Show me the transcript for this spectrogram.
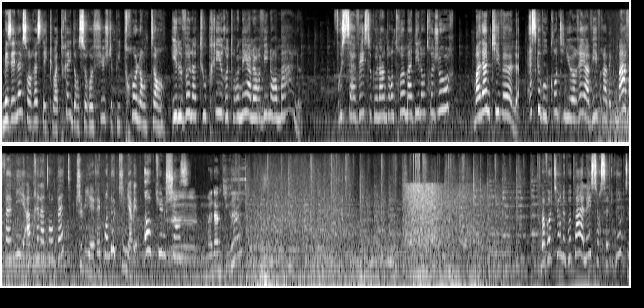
Mes élèves sont restés cloîtrés dans ce refuge depuis trop longtemps. Ils veulent à tout prix retourner à leur vie normale. Vous savez ce que l'un d'entre eux m'a dit l'autre jour? Madame Kivel, est-ce que vous continuerez à vivre avec ma famille après la tempête? Je lui ai répondu qu'il n'y avait aucune chance. Euh, Madame Kivel? Ma voiture ne peut pas aller sur cette route.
